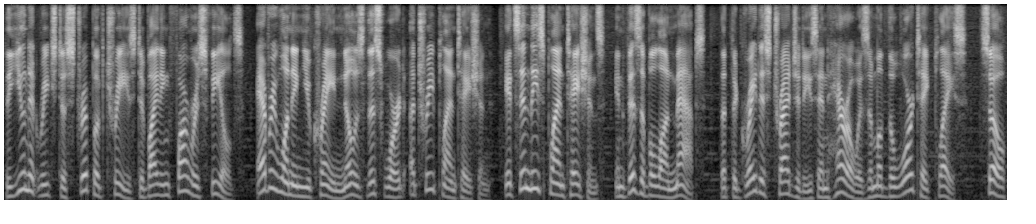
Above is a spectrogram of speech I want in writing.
the unit reached a strip of trees dividing farmers' fields. Everyone in Ukraine knows this word, a tree plantation. It's in these plantations, invisible on maps, that the greatest tragedies and heroism of the war take place. So,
